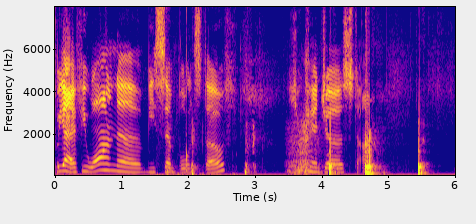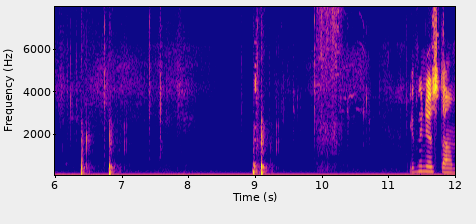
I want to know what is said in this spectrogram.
But yeah, if you want to be simple and stuff, you can just um, you can just um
